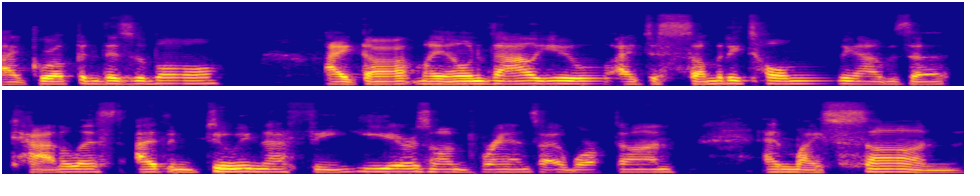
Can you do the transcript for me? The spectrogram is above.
i grew up invisible. I got my own value. I just somebody told me i was a catalyst. I've been doing that for years on brands i worked on and my son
